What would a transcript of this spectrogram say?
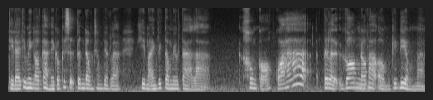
thì đấy thì mình có cảm thấy có cái sự tương đồng trong việc là khi mà anh Victor miêu tả là không có quá tức là gom ừ. nó vào ở một cái điểm mà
